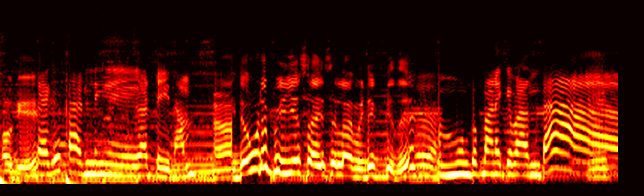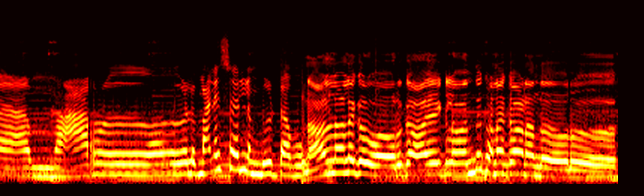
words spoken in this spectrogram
ஓகே டகு தண்ணி கட்டினோம். இதை விட பெரிய சைஸ் எல்லாம் இருக்குது. மூன்று மணிக்கு வந்தா ஆறு ஏழு மணி செல்லும் வீட்டை போ நாலு நாளைக்கு ஒரு- காய்க்குல வந்து கணக்கான அந்த ஒரு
